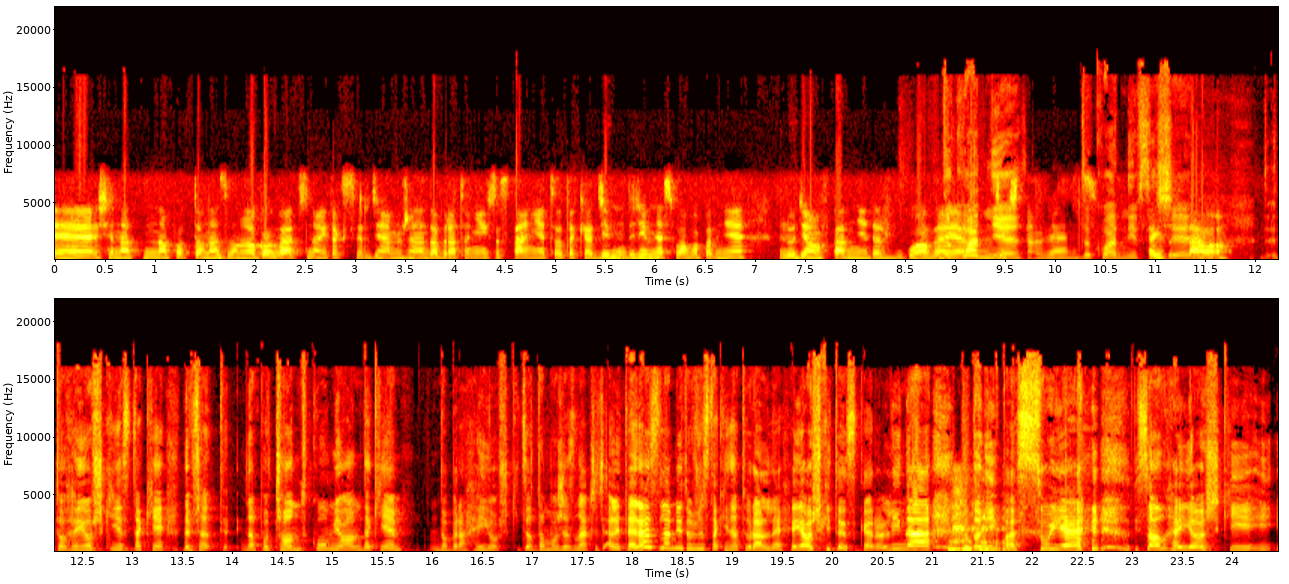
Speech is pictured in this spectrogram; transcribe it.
e, się nad, no, pod tą nazwą logować, no i tak stwierdziłam, że dobra, to niech zostanie. To takie dziwne, dziwne słowo, pewnie ludziom wpadnie też w głowę. ja Dokładnie. Gdzieś tam, więc Dokładnie, w tak sensie zostało. To hejoszki jest takie, na przykład na początku miałam takie, dobra, hejoszki, co to może znaczyć? Ale teraz dla mnie to już jest takie naturalne. Hejoszki to jest Karolina, to do niej pasuje, są hejoszki i,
